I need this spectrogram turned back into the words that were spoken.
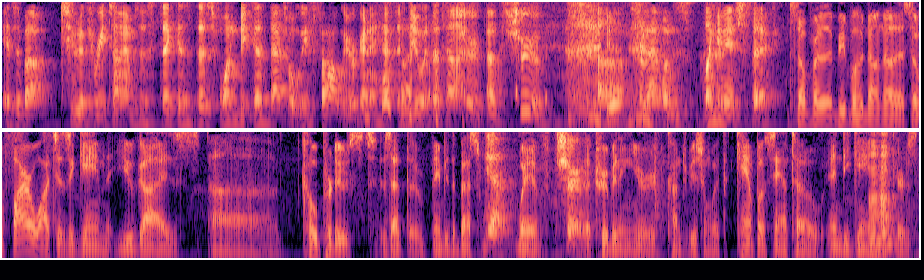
it's about two to three times as thick as this one because that's what we thought we were going to have to do at the time. True. That's true. Um, so that one's like an inch thick. So for the people who don't know that, so Firewatch is a game that you guys uh, co-produced. Is that the, maybe the best Yeah, way of sure. attributing your contribution with Campo Santo Indie Game Mm-hmm. Makers?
